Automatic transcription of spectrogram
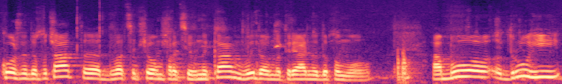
кожен депутат е, 20 працівникам видав матеріальну допомогу. Або другий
